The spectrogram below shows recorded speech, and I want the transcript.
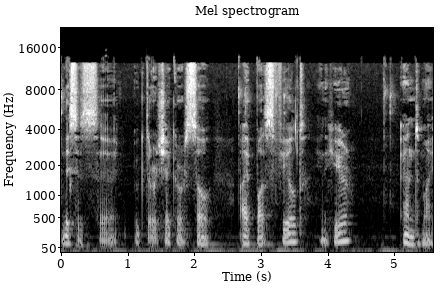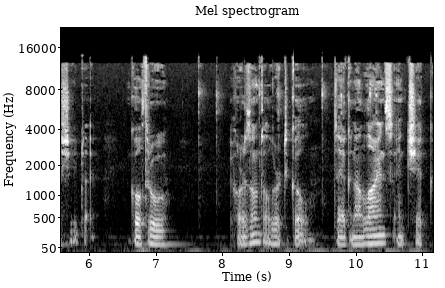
This is a victory checker. So I pass field in here and my shape type go through horizontal vertical diagonal lines and check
